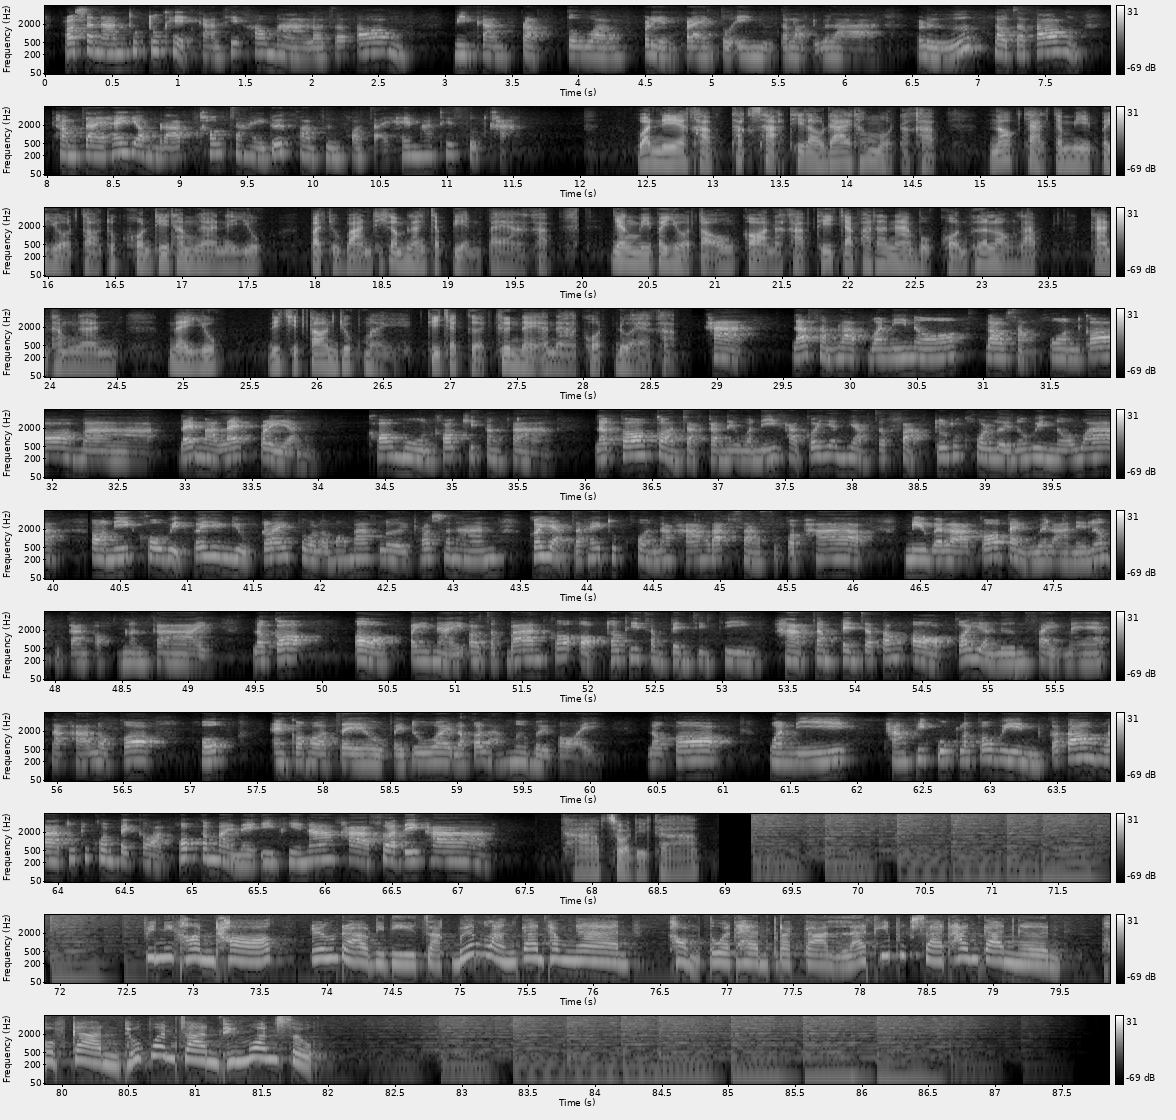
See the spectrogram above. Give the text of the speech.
เพราะฉะนั้นทุกๆเหตุการณ์ที่เข้ามาเราจะต้องมีการปรับตัวเปลี่ยนแปลงตัวเองอยู่ตลอดเวลา หรือเราจะต้องทำใจให้ยอมรับเข้าใจด้วยความพึงพอใจให้มากที่สุดค่ะ วันนี้ครับทักษะที่เราได้ทั้งหมดนะครับ นอกจากจะมีประโยชน์ต่อทุกคนที่ทำงานในยุค ปัจจุบันที่กำลังจะเปลี่ยนแปลงครับ ยังมีประโยชน์ต่อองค์กรนะครับ ที่จะพัฒนาบุคคลเพื่อรองรับการทำงานในยุคดิจิตอลยุคใหม่ ที่จะเกิดขึ้นในอนาคตด้วยครับ ค่ะ และสำหรับวันนี้เนาะเราสองคนก็มาได้มาแลกเปลี่ยนข้อมูลข้อคิดต่างๆ แล้วก็ก่อนจากกันในวันนี้ค่ะ ก็ยังอยากจะฝากทุกๆคนเลยนะวินเนาะว่า ตอนนี้โควิดก็ยังอยู่ใกล้ตัวเรามากๆเลย เพราะฉะนั้นก็อยากจะให้ทุกคนนะคะ รักษาสุขภาพ มีเวลาก็แบ่งเวลาในเรื่องของการออกกำลังกาย แล้วก็ออกไปไหนออกจากบ้านก็ออกเท่าที่จำเป็นจริง ๆ หากจำเป็นจะต้องออกก็อย่าลืมใส่แมสนะคะแล้วก็พกแอลกอฮอล์เจลไปด้วย แล้วก็ล้างมือบ่อยๆ แล้วก็วันนี้ ทั้งพี่กุ๊กแล้วก็วิน ก็ต้องลาทุกๆ คนไปก่อน พบกันใหม่ใน EP หน้าค่ะ สวัสดีค่ะ ครับ สวัสดีครับFinicorn Talk เรื่องราวดีๆ จากเบื้องหลังการทำงาน ของตัวแทนประกันและที่ปรึกษาทางการเงิน พบกันทุกวันจันทร์ถึงวันศุกร์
